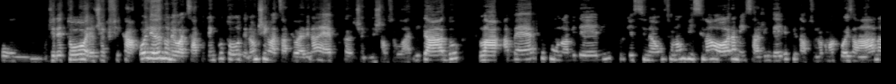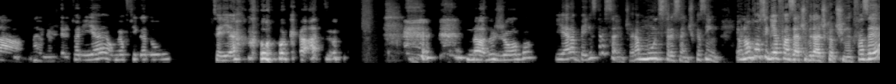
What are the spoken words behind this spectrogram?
com o diretor, eu tinha que ficar olhando o meu WhatsApp o tempo todo, e não tinha WhatsApp web na época, eu tinha que deixar o celular ligado, lá aberto com o nome dele, porque senão, se eu não visse na hora a mensagem dele, porque estava fazendo alguma coisa lá na, na reunião de diretoria, o meu fígado seria colocado no, no jogo. E era bem estressante, era muito estressante, porque assim, eu não conseguia fazer a atividade que eu tinha que fazer,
